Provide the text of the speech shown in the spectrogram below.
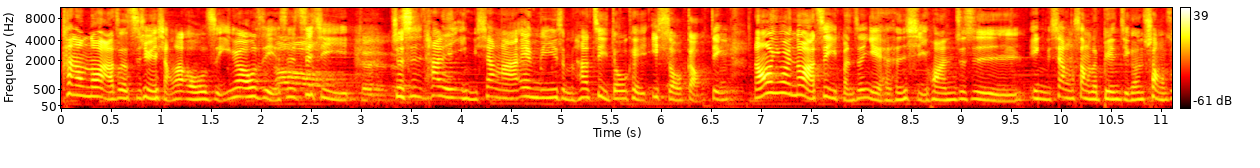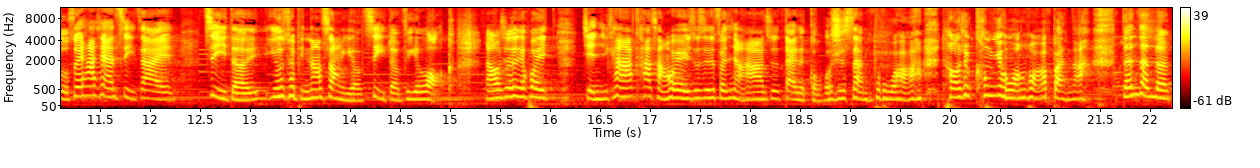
看到 Noah 这个资讯，也想到 Oz，因为 Oz 也是自自己就是他连影像啊、MV 什么，他自己都可以一手搞定。然后因为诺亚自己本身也很喜欢，就是影像上的编辑跟创作，所以他现在自己在自己的 YouTube 频道上有自己的 Vlog，然后就是会剪辑，看他他常会就是分享他就是带着狗狗去散步啊，然后去公园玩滑板啊等等的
